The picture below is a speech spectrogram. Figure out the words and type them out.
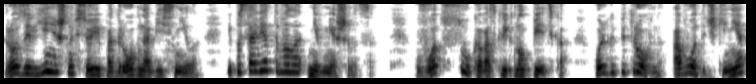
Роза Ильинична все ей подробно объяснила и посоветовала не вмешиваться. «Вот сука!» – воскликнул Петька. «Ольга Петровна, а водочки нет?»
